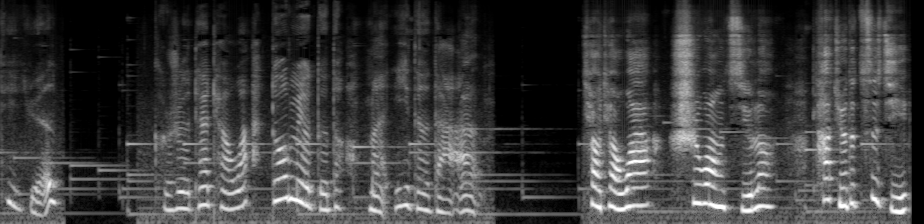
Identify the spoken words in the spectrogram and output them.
递员。可是跳跳蛙都没有得到满意的答案。跳跳蛙失望极了，他觉得自己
